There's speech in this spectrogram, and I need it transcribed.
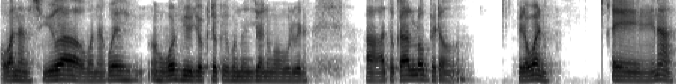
o van a la ciudad, o van a West, Westview. Yo creo que Wanda ya no va a volver a, a tocarlo, pero, pero bueno. Eh, nada,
